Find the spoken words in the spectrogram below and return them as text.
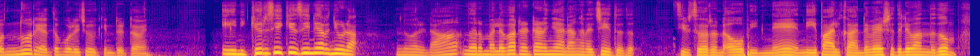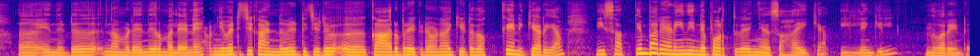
ഒന്നും അറിയാത്ത പോലെ ചോദിക്കുന്നുണ്ട് കേട്ടോ അവൻ. എനിക്കൊരു സി കെ സിനെ അറിഞ്ഞുകൂടാ എന്ന് പറയണ്ട ആ നിർമ്മല പറഞ്ഞിട്ടാണ് ഞാൻ അങ്ങനെ ചെയ്തത്. ചിപ്സ് പറഞ്ഞ ഓ പിന്നെ നീ പാൽക്കാരന്റെ വേഷത്തിൽ വന്നതും എന്നിട്ട് നമ്മുടെ നിർമ്മലേനെ പറഞ്ഞു പറ്റിച്ച് കണ്ണ് വെട്ടിച്ചിട്ട് കാറ് ബ്രേക്ക് ഡൗൺ ആക്കിയിട്ടതൊക്കെ എനിക്കറിയാം. നീ സത്യം പറയുകയാണെങ്കിൽ നിന്നെ പുറത്ത് വരാൻ ഞാൻ സഹായിക്കാം. ഇല്ലെങ്കിൽ എന്ന് പറയുന്നുണ്ട്.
